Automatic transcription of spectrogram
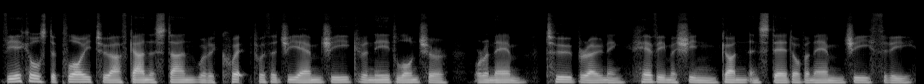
Vehicles deployed to Afghanistan were equipped with a GMG grenade launcher or an M2 Browning heavy machine gun instead of an MG3.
